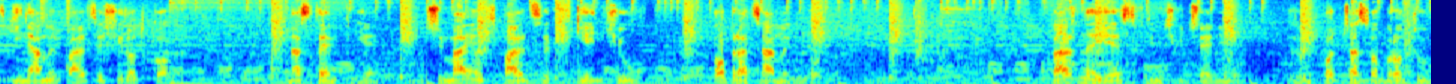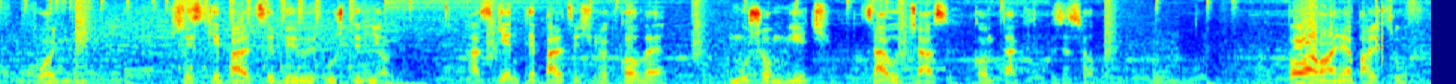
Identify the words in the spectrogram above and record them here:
Zginamy palce środkowe. Następnie, trzymając palce w zgięciu, obracamy dłonie. Ważne jest w tym ćwiczeniu, żeby podczas obrotu dłońmi wszystkie palce były usztywnione, a zgięte palce środkowe muszą mieć cały czas kontakt ze sobą. Połamania palców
